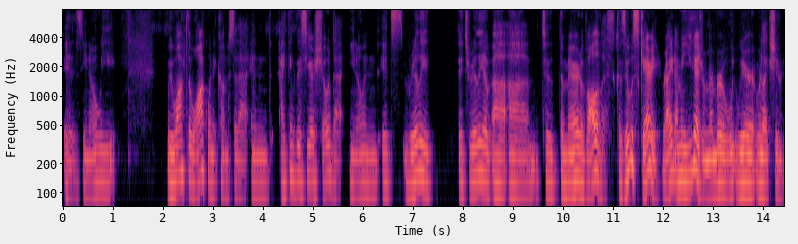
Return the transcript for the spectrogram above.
is. You know, we we walked the walk when it comes to that, and I think this year showed that. You know, and it's really it's really uh, uh, to the merit of all of us because it was scary, right? I mean, you guys remember we, we're we're like, should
